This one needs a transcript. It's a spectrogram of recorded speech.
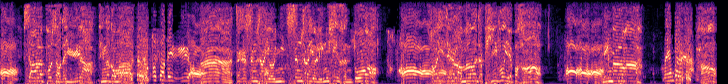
哦杀了不少的鱼啊、听得懂吗？哦，这个不少的鱼哦。啊，这个身上有你身上有灵性很多，哦哦。所以这个老妈妈的皮肤也不好，哦哦哦，明白了吗？明白了。好，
